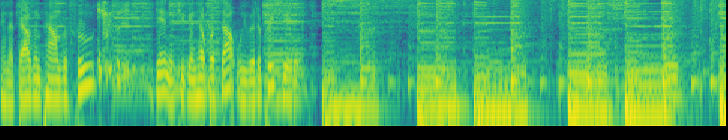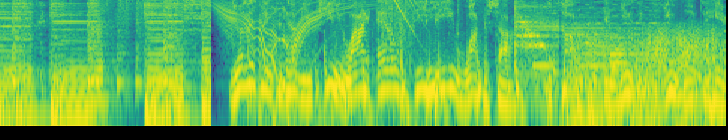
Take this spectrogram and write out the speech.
and 1,000 pounds of food. Again, if you can help us out, we would appreciate it. You're listening to WQYLDB Waukesha, the talk and music you want to hear.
